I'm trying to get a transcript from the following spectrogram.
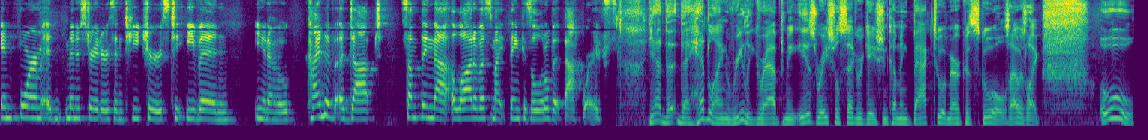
inform administrators and teachers to even, you know, kind of adopt something that a lot of us might think is a little bit backwards. Yeah, the, the headline really grabbed me. Is racial segregation coming back to America's schools? I was like, ooh,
